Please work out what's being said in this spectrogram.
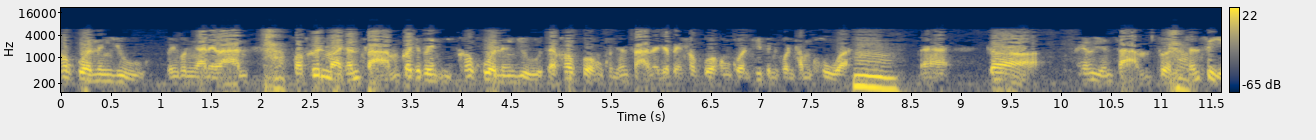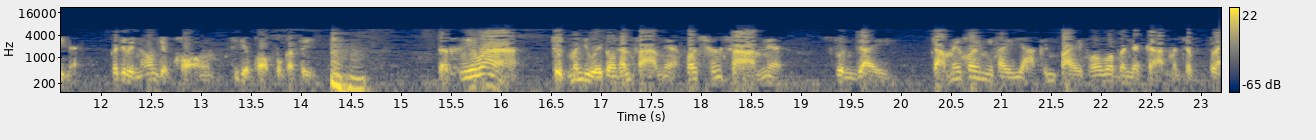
ครอบครัวหนึ่งอยู่ เป็นคนงานในร้านครับพอขึ้นมาชั้นสามก็จะเป็นอีกครอบครัวหนึ่งอยู่ แต่ครอบครัวของคนชั้นสามเนี่ยจะเป็นครอบครัวของคนที่เป็นคนทำครัวอืมนะฮะก็ให้เราอยู่ชั้นสามส่วนครับชั้นสี่เนี่ย ก็จะเป็นห้องเก็บของที่เก็บของปกติอืมแต่ทีนี้ว่าจุดมันอยู่ในตรงชั้นสามเนี่ย เพราะชั้นสามเนี่ย ส่วนใหญ่ จะไม่ค่อยมีใครอยากขึ้นไป เพราะว่าบรรยากาศมันจะแปล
